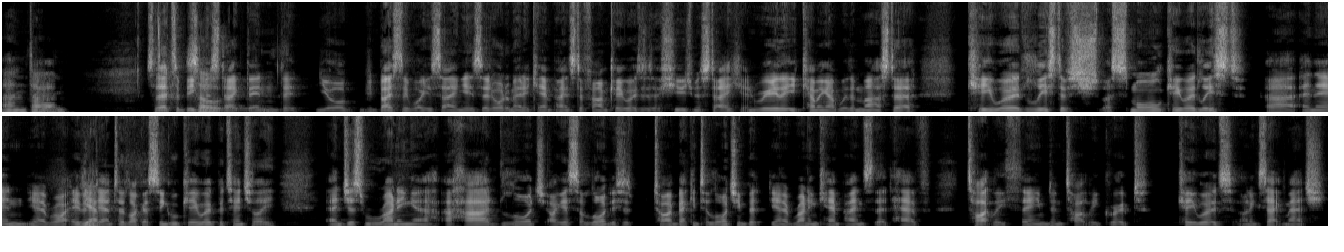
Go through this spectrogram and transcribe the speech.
And um, so that's a big so, mistake. Then that you're basically what you're saying is that automated campaigns to farm keywords is a huge mistake, and really coming up with a master keyword list of sh- a small keyword list, uh, and then you know right even yep. down to like a single keyword potentially and just running a, a, hard launch. I guess a launch. This is tying back into launching, but you know, running campaigns that have tightly themed and tightly grouped keywords on exact match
